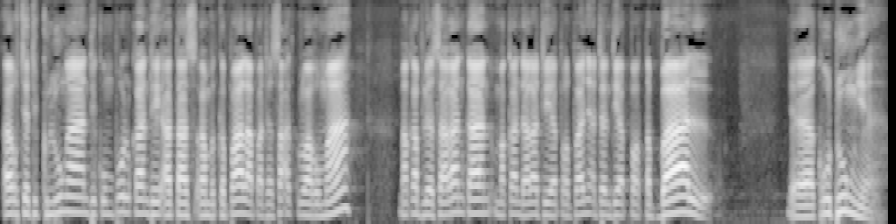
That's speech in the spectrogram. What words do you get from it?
harus jadi gelungan, dikumpulkan di atas rambut kepala pada saat keluar rumah. maka beliau sarankan maka adalah dia perbanyak dan dia pertebal ya kudungnya.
